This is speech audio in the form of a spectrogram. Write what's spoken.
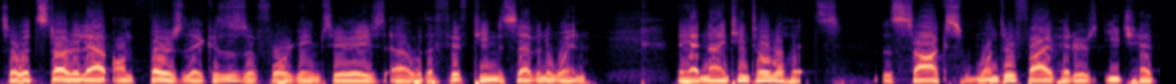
So it started out on Thursday because this is a four-game series uh, with a 15 to seven win. They had 19 total hits. The Sox, one through five hitters, each had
